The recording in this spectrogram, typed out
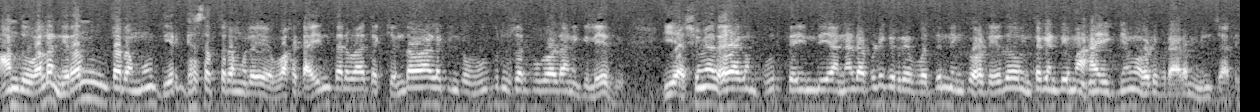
అందువల్ల నిరంతరము దీర్ఘసత్రములే ఒకటి అయిన తర్వాత కింద వాళ్ళకి ఇంకా ఊపిరి సరుపుకోవడానికి లేదు. ఈ అశ్వమేధయాగం పూర్తయింది అన్నప్పటికీ రేపు పొద్దున్న ఇంకొకటి ఏదో ఇంతకంటే మహాయజ్ఞం ఒకటి ప్రారంభించాలి.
